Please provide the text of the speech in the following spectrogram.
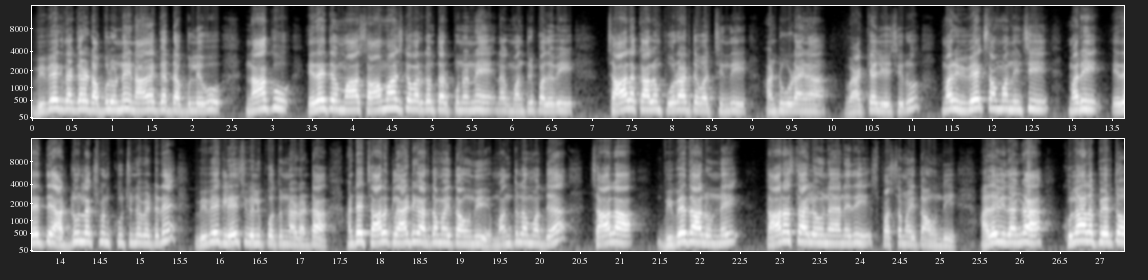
వివేక్ దగ్గర డబ్బులు ఉన్నాయి నా దగ్గర డబ్బులు లేవు. నాకు ఏదైతే మా సామాజిక వర్గం తరపుననే నాకు మంత్రి పదవి చాలా కాలం పోరాడితే వచ్చింది అంటూ కూడా ఆయన వ్యాఖ్యలు చేసిరు మరి వివేక్ సంబంధించి మరి ఏదైతే అడ్లూరు లక్ష్మణ్ కూర్చున్న వెంటనే వివేక్ లేచి వెళ్ళిపోతున్నాడంట. అంటే చాలా క్లారిటీగా అర్థమవుతా ఉంది. మంత్రుల మధ్య చాలా విభేదాలు ఉన్నాయి. తారస్థాయిలో ఉన్నాయనేది స్పష్టమవుతా ఉంది. అదేవిధంగా కులాల పేరుతో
